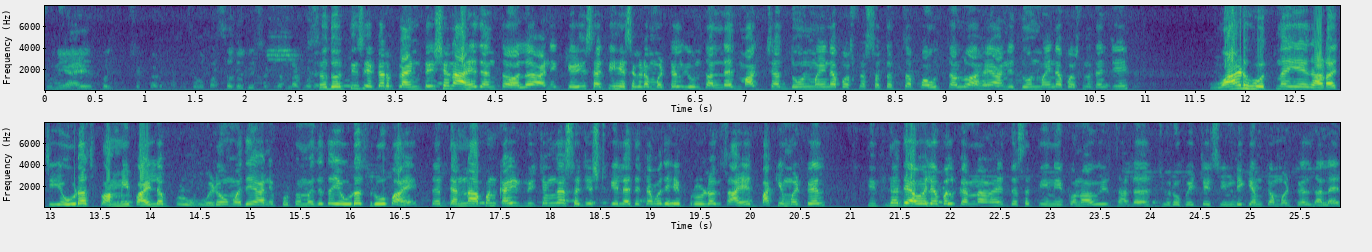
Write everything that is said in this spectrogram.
जुनी आहे पंचवीस एकर. म्हणजे जवळपास सदोतीस एकर लागवड आहे. सदोतीस एकर प्लांटेशन आहे त्यांचं आलं आणि केळीसाठी हे सगळं मटेरियल घेऊन चालले आहेत. मागच्या दोन महिन्यापासून सततचा पाऊस चालू आहे आणि दोन महिन्यापासून त्यांची वाढ होत नाही आहे झाडाची. एवढंच आम्ही पाहिलं व्हिडिओमध्ये आणि फोटोमध्ये तर एवढंच रोप आहे. तर त्यांना आपण काही रिचंगा सजेस्ट केल्या. त्याच्यामध्ये हे प्रोडक्ट्स आहेत. बाकी मटेरियल तिथनं ते अवेलेबल करणार आहेत. जसं तीन एकोणावीस झालं झिरो बेचाळीस इंडिकेमचं मटेरियल झालं आहे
